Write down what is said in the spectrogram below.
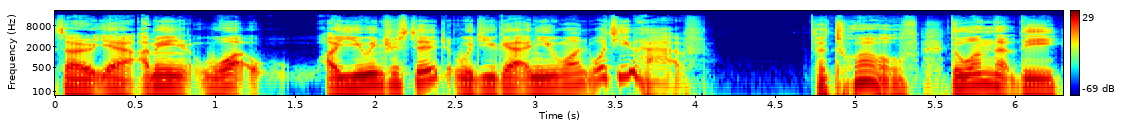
so yeah, I mean, what are you interested? Would you get a new one? What do you have? A twelve, the one that the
